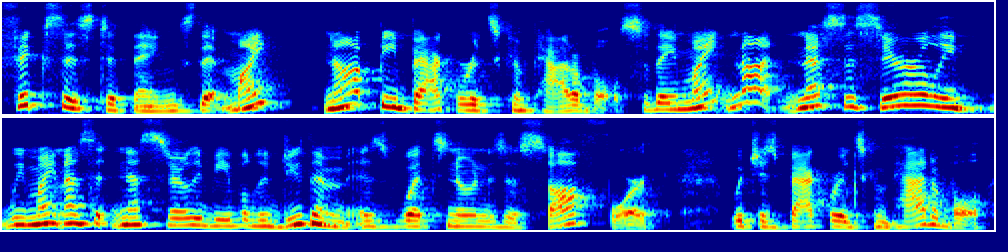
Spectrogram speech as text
fixes to things that might not be backwards compatible. So they might not necessarily, we might not necessarily be able to do them as what's known as a soft fork, which is backwards compatible.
